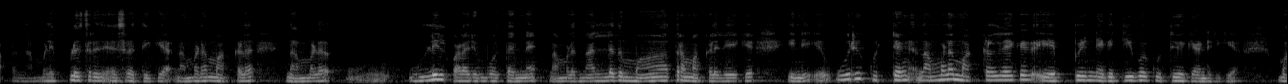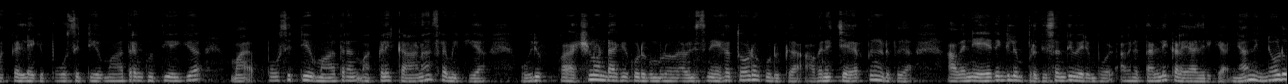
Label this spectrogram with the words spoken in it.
അപ്പം നമ്മളെപ്പോഴും ശ്ര ശ്രദ്ധിക്കുക. നമ്മുടെ മക്കൾ നമ്മൾ ഉള്ളിൽ വളരുമ്പോൾ തന്നെ നമ്മൾ നല്ലത് മാത്രം മക്കളിലേക്ക് ഇനി ഒരു കുറ്റം നമ്മളെ മക്കളിലേക്ക് എപ്പോഴും നെഗറ്റീവ് കുത്തിവെക്കാണ്ടിരിക്കുക. മക്കളിലേക്ക് പോസിറ്റീവ് മാത്രം കുത്തിവെക്കുക പോസിറ്റീവ് മാത്രം മക്കളിൽ കാണാൻ ശ്രമിക്കുക. ഒരു ഭക്ഷണം ഉണ്ടാക്കി കൊടുക്കുമ്പോൾ അവന് സ്നേഹത്തോടെ കൊടുക്കുക അവനെ ചേർത്ത് നിർത്തുക അവന് ഏതെങ്കിലും പ്രതിസന്ധി വരുമ്പോൾ അവനെ തള്ളിക്കളയാതിരിക്കുക. ഞാൻ നിന്നോട്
